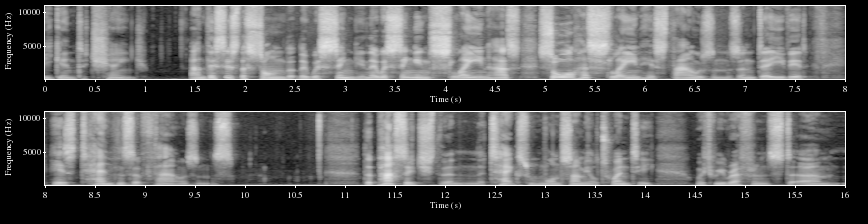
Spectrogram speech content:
begin to change and this is the song that they were singing. They were singing, Slain has, Saul has slain his thousands, and David his tens of thousands. The passage, then, the text from 1 Samuel 20, which we referenced um,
